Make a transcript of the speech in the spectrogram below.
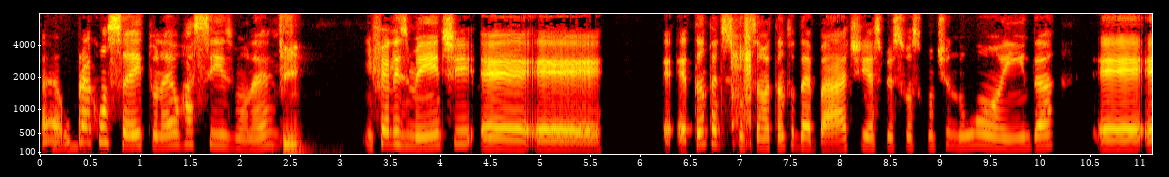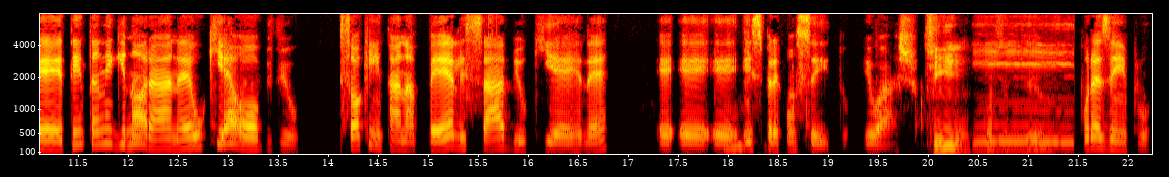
É, o preconceito, né? O racismo, né? Sim. Infelizmente, é, é, é, é tanta discussão, é tanto debate, e as pessoas continuam ainda é, é, tentando ignorar, né? O que é óbvio. Só quem está na pele sabe o que é, né? É, é, esse preconceito, eu acho. Sim, e, com certeza. Por exemplo,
